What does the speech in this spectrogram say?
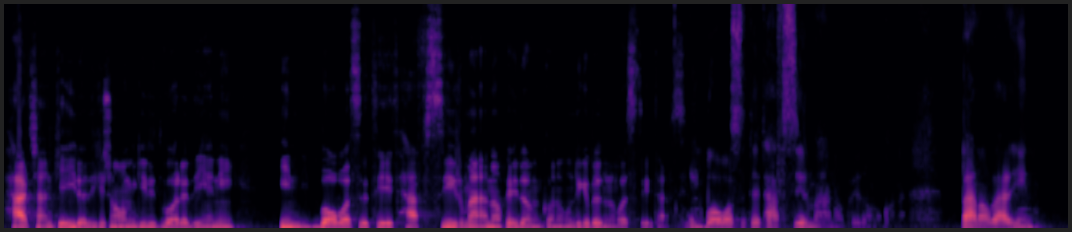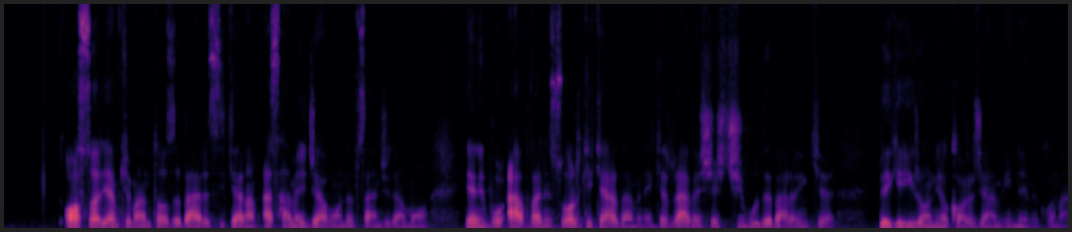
هرچند که ایرادی که شما می‌گیرید وارده یعنی این با واسطه تفسیر معنا پیدا می‌کنه اون دیگه بدون واسطه تفسیر. این با واسطه تفسیر معنا پیدا می‌کنه. بنابراین آثاری هم که من تازه بررسی کردم از همه جوانب سنجیدم و یعنی اولین سوالی که کردم اینه که روشش چی بوده برای اینکه بگه ایرانیا کار جمعی نمی‌کنن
